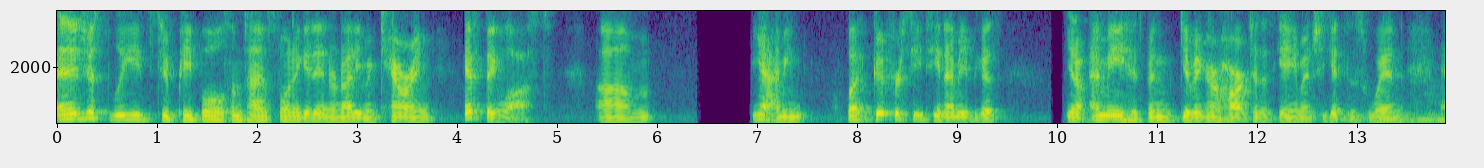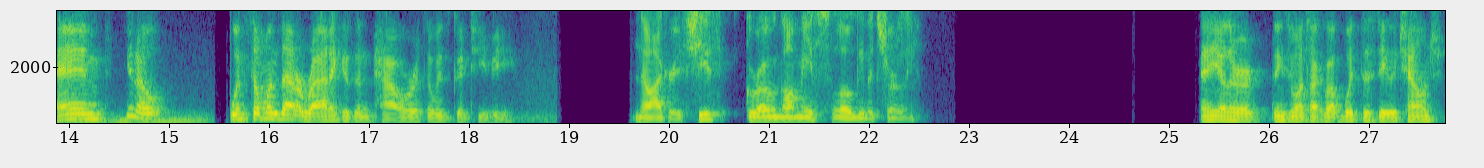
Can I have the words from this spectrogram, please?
and it just leads to people sometimes phoning it in or not even caring if they lost. Um, yeah, I mean, but good for CT and Emy because you know Emy has been giving her heart to this game and she gets this win. And you know, when someone that erratic is in power, it's always good TV. No, I agree. She's growing on me slowly but surely. Any other things you want to talk about with this daily challenge?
